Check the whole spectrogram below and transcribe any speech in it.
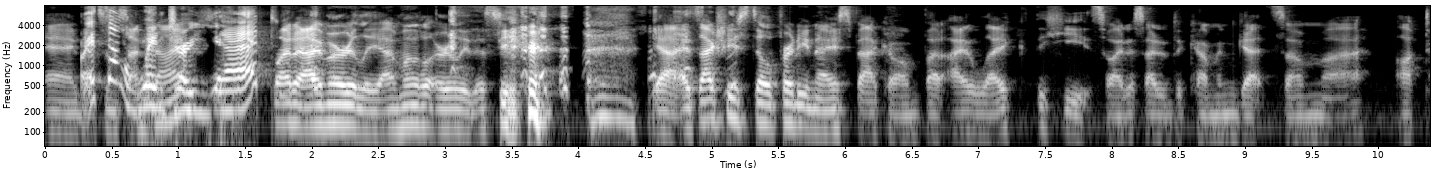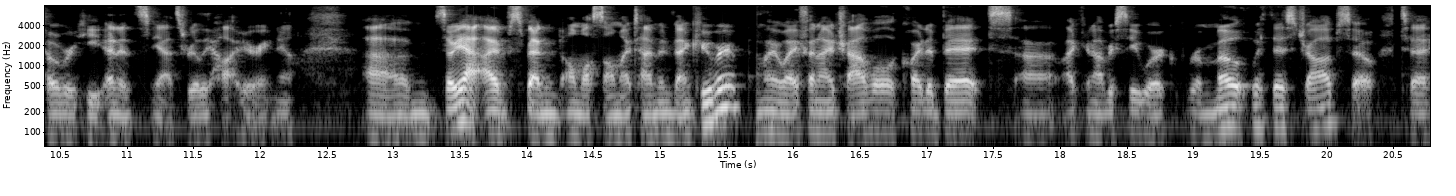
and It's not winter yet. but I'm early. I'm a little early this year. yeah, it's actually still pretty nice back home, but I like the heat, so I decided to come and get some uh, October heat, and it's yeah, it's really hot here right now. Um, so yeah, I've spent almost all my time in Vancouver. My wife and I travel quite a bit. Uh, I can obviously work remote with this job, so to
